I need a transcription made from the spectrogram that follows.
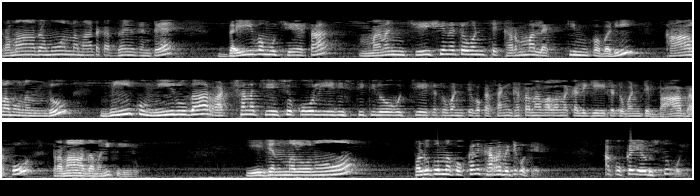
ప్రమాదము అన్న మాటకు అర్థం ఏమిటంటే దైవము చేత మనం చేసినటువంటి కర్మ లెక్కింపబడి కాలమునందు మీకు మీరుగా రక్షణ చేసుకోలేని స్థితిలో వచ్చేటటువంటి ఒక సంఘటన వలన కలిగేటటువంటి బాధకు ప్రమాదమని పేరు. ఏ జన్మలోనో పడుకున్న కుక్కని కర్ర పెట్టి కొట్టాడు. ఆ కుక్క ఏడుస్తూ పోయింది.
